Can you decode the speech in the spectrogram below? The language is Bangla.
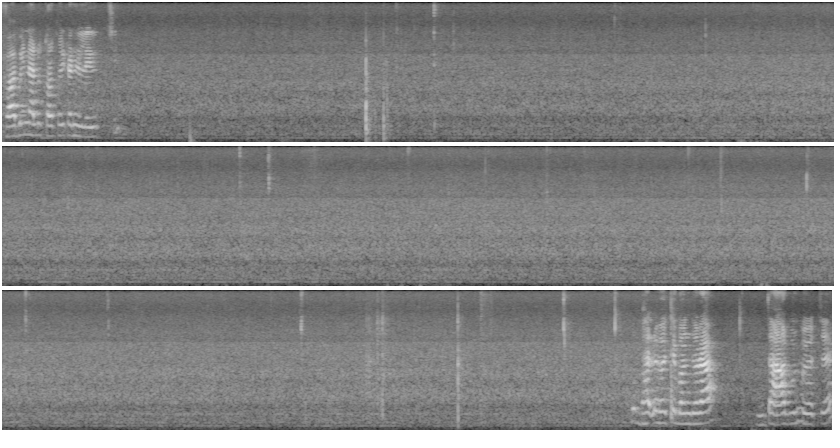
সয়াবিন আলু তরকারিটা নিলে দিচ্ছি খুব ভালো হয়েছে বন্ধুরা। দারুণ হয়েছে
